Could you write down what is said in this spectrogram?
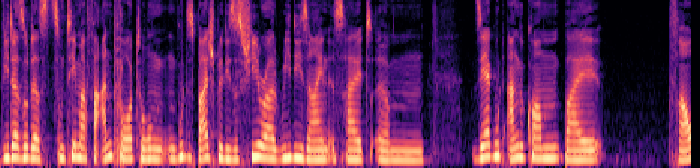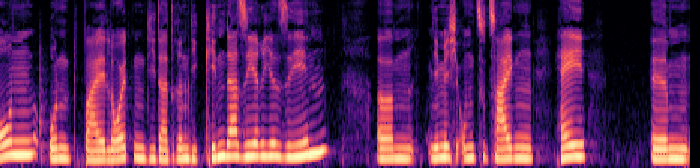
wieder so das zum Thema Verantwortung. Ein gutes Beispiel dieses Shira Redesign ist halt ähm, sehr gut angekommen bei Frauen und bei Leuten, die da drin die Kinderserie sehen, ähm, nämlich um zu zeigen, hey, ähm,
